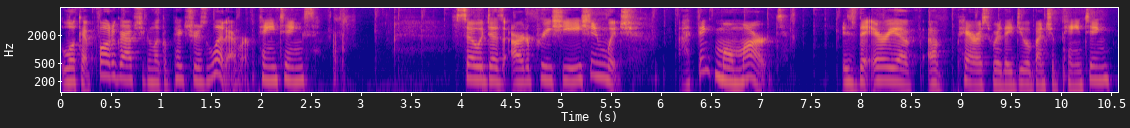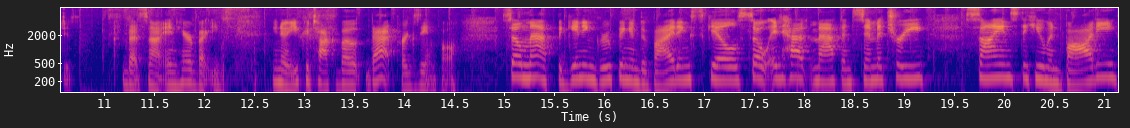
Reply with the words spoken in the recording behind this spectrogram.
look at photographs, you can look at pictures, whatever, paintings. So it does art appreciation, which I think Montmartre is the area of, of Paris where they do a bunch of painting. Just, that's not in here, but you, you know, you could talk about that, for example. So math, beginning, grouping, and dividing skills. So it had math and symmetry, science, the human body.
